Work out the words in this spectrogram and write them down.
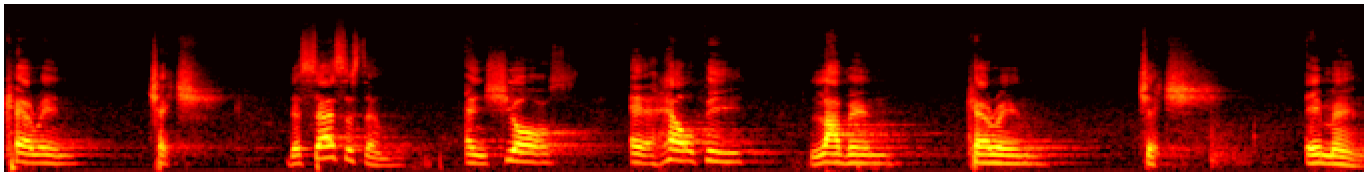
caring church. The cell system ensures a healthy, loving, caring church. Amen.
